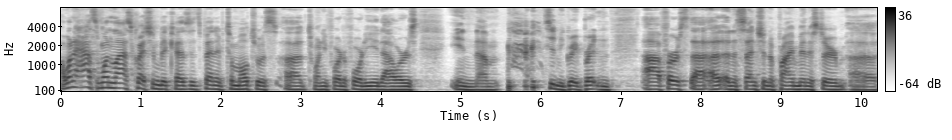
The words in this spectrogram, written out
I want to ask one last question because it's been a tumultuous uh, 24 to 48 hours in um, excuse me Great Britain. Uh, first, uh, an ascension of Prime Minister uh,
